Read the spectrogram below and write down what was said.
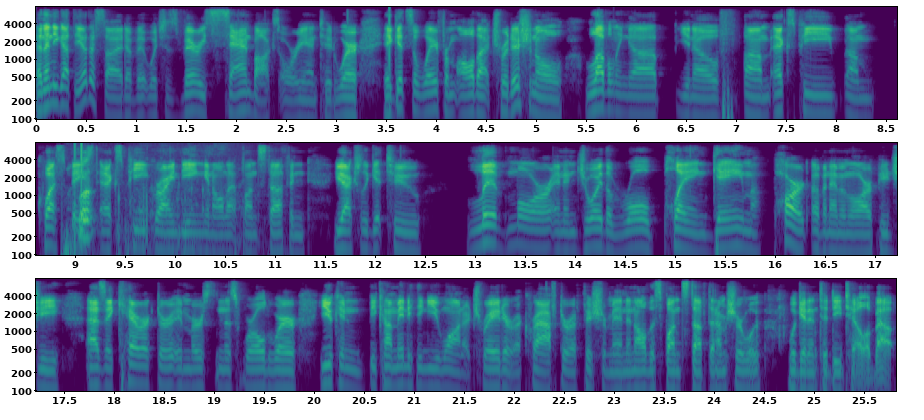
And then you got the other side of it, which is very sandbox oriented, where it gets away from all that traditional leveling up, you know, um, XP, um, quest based XP grinding and all that fun stuff. And you actually get to live more and enjoy the role playing game part of an MMORPG as a character immersed in this world where you can become anything you want a trader, a crafter, a fisherman, and all this fun stuff that I'm sure we'll, we'll get into detail about.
